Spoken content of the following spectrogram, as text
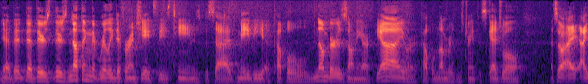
yeah, that, that, there's there's nothing that really differentiates these teams besides maybe a couple numbers on the RPI or a couple numbers in strength of schedule. And so I, I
